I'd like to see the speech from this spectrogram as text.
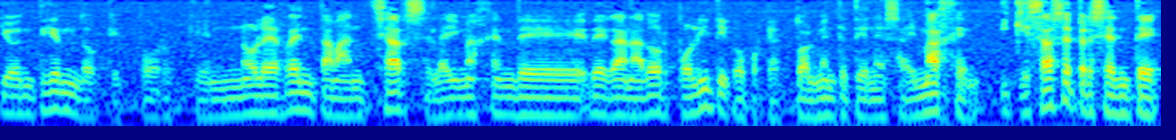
yo entiendo que porque no le renta mancharse la imagen de, ganador político, porque actualmente tiene esa imagen, y quizás se presente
